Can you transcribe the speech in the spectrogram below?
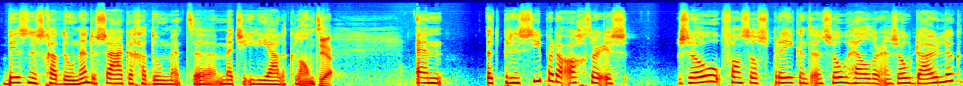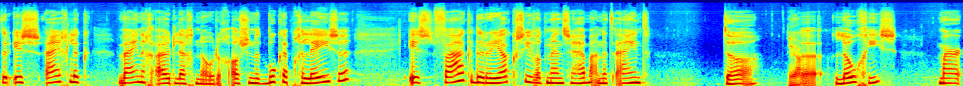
business gaat doen. Hè? Dus zaken gaat doen met, met je ideale klant. Ja, En het principe daarachter is zo vanzelfsprekend en zo helder en zo duidelijk. Er is eigenlijk weinig uitleg nodig. Als je het boek hebt gelezen, is vaak de reactie wat mensen hebben aan het eind... Duh, Ja. eh, logisch, maar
